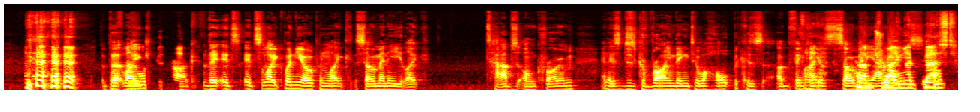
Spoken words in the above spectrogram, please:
but like the, it's it's like when you open like so many like tabs on Chrome and it's just grinding to a halt because I'm thinking Like, of so many. I'm trying my best.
